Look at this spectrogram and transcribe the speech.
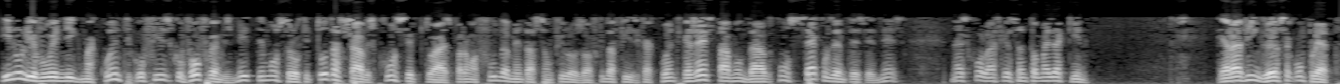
E no livro O Enigma Quântico, o físico Wolfgang Schmidt demonstrou que todas as chaves conceptuais para uma fundamentação filosófica da física quântica já estavam dadas com séculos de antecedência na escolástica de Santo Tomás de Aquino. Era a vingança completa.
